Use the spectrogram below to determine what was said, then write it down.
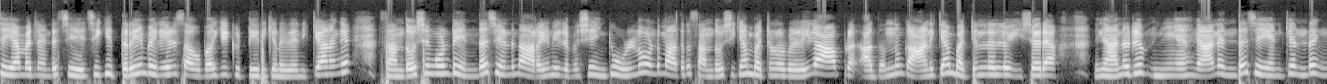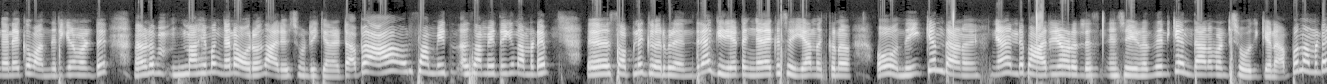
ചെയ്യാൻ പറ്റില്ല? എന്റെ ചേച്ചിക്ക് ഇത്രയും വലിയൊരു സൗഭാഗ്യം കിട്ടിയിരിക്കണത്. എനിക്കാണെങ്കിൽ സന്തോഷം കൊണ്ട് എന്താ ചെയ്യേണ്ടതെന്ന് അറിയണില്ല. പക്ഷെ എനിക്ക് ഉള്ളുകൊണ്ട് മാത്രം സന്തോഷിക്കാൻ പറ്റുള്ളൂ. വെളിയിൽ ആ അതൊന്നും കാണിക്കാൻ പറ്റുന്നില്ലല്ലോ ഈശ്വര. ഞാനൊരു ഞാൻ എന്താ ചെയ്യുക എനിക്ക് എന്താ ഇങ്ങനെയൊക്കെ വന്നിരിക്കണം പറഞ്ഞിട്ട് നമ്മുടെ മഹിമ ഇങ്ങനെ ഓരോന്ന് ആലോചിച്ചുകൊണ്ടിരിക്കാനായിട്ട് അപ്പൊ അപ്പോൾ ആ ഒരു സമയത്ത് സമയത്തേക്ക് നമ്മുടെ സ്വപ്നം കയറി വരും എന്തിനാ ഗിരിയേട്ട ഇങ്ങനെയൊക്കെ ചെയ്യാൻ നിൽക്കണത് ഓ നീക്കെന്താണ്? ഞാൻ എന്റെ ഭാര്യനോടല്ലേ ചെയ്യണത്. എനിക്ക് എന്താണ് പറഞ്ഞിട്ട് ചോദിക്കണം? അപ്പോൾ നമ്മുടെ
